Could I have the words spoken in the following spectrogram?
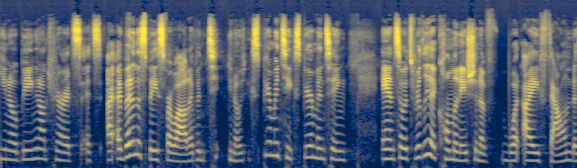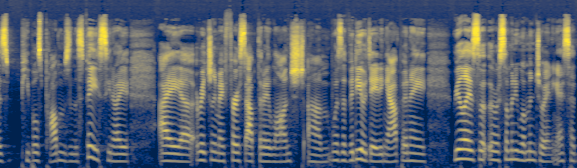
you know, being an entrepreneur, it's it's. I, I've been in the space for a while, and I've been t- you know experimenting, experimenting, and so it's really a culmination of what I found as people's problems in the space. You know, I I uh, originally my first app that I launched um, was a video dating app, and I realized that there were so many women joining. I said,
